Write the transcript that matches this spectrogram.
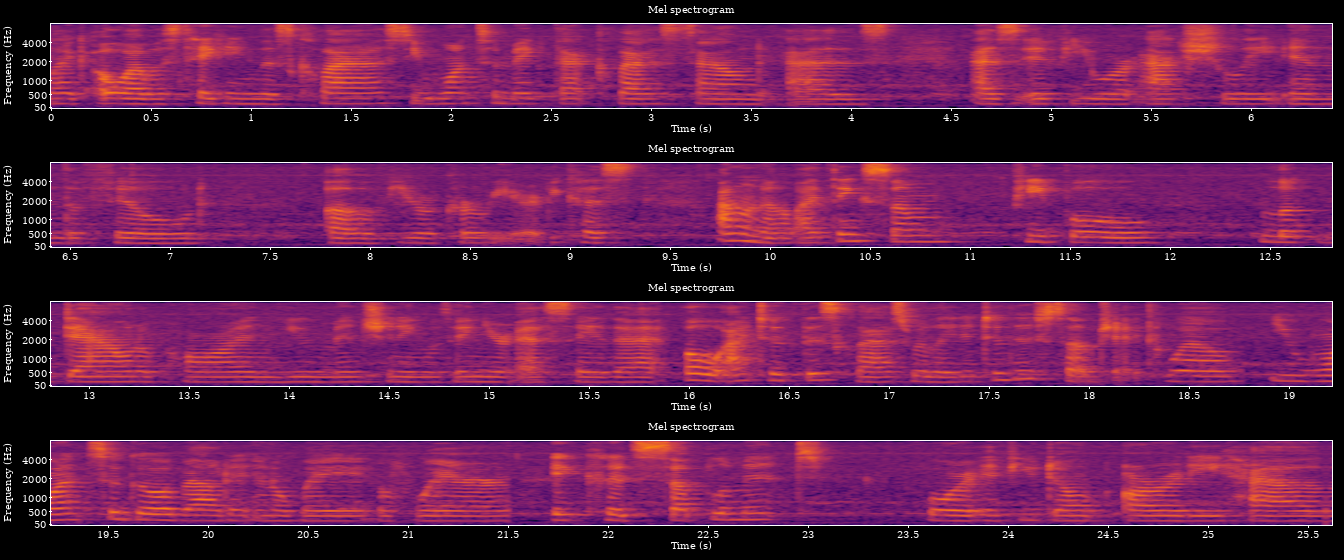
like oh I was taking this class. You want to make that class sound as as if you were actually in the field of your career because I don't know I think some people look down upon you mentioning within your essay that, oh, I took this class related to this subject. Well, you want to go about it in a way of where it could supplement or if you don't already have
